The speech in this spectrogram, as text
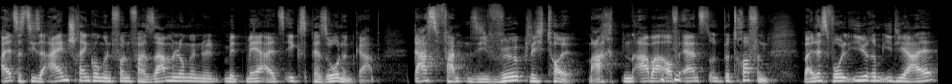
als es diese Einschränkungen von Versammlungen mit mehr als x Personen gab. Das fanden sie wirklich toll, machten aber auf Ernst und betroffen, weil es wohl ihrem Ideal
